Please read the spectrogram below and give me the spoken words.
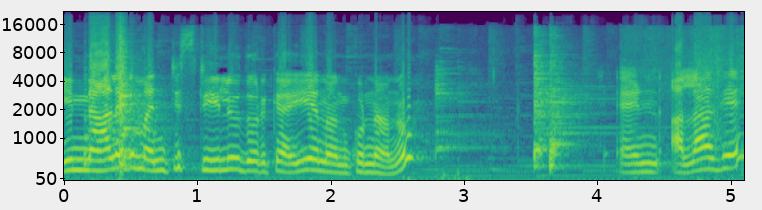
ఇన్నాళ్ళకి మంచి స్టీలు దొరికాయి అని అనుకున్నాను. అండ్ అలాగే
